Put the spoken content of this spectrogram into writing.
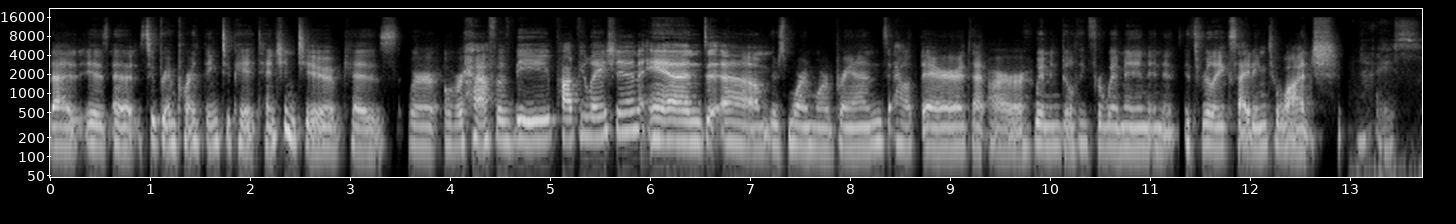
that is a super important thing to pay attention to because we're over half of the population and um, there's more and more brands out there that are women building for women. And it, it's really exciting to watch. Nice.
